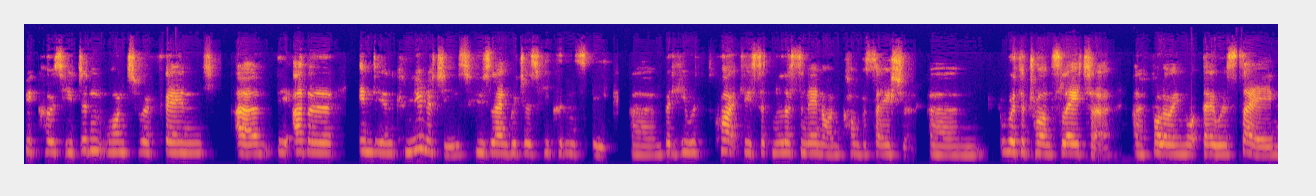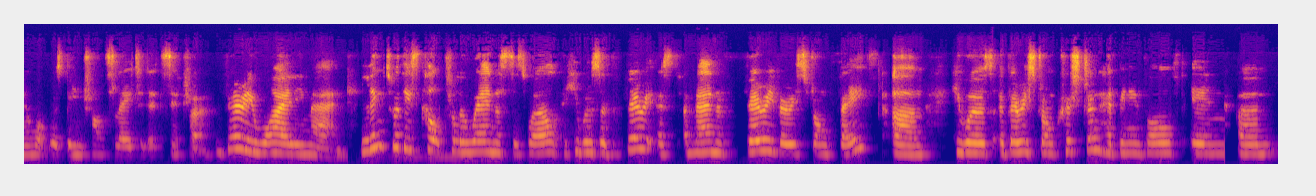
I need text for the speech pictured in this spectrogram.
because he didn't want to offend um, the other Indian communities whose languages he couldn't speak. Um, but he would quietly sit and listen in on conversation um, with a translator, uh, following what they were saying and what was being translated, etc. Very wily man. Linked with his cultural awareness as well, he was a very a man of very very strong faith. Um, he was a very strong Christian. Had been involved in um,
